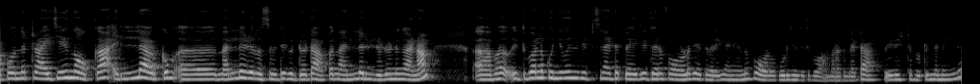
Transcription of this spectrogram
അപ്പോൾ ഒന്ന് ട്രൈ ചെയ്ത് നോക്കുക എല്ലാവർക്കും നല്ലൊരു റിസൾട്ട് കിട്ടും കേട്ടോ അപ്പോൾ നല്ലൊരു വീഡിയോ കാണാം. അപ്പോൾ ഇതുപോലെ കുഞ്ഞു കുഞ്ഞു ടിപ്സിനായിട്ട് പേജ് ഇതുവരെ ഫോളോ ചെയ്ത് ഒന്ന് ഫോളോ കൂടി ചെയ്തിട്ട് പോകാൻ മറക്കല്ലേ കേട്ടോ വീഡിയോ ഇഷ്ടപ്പെട്ടുണ്ടെങ്കിൽ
